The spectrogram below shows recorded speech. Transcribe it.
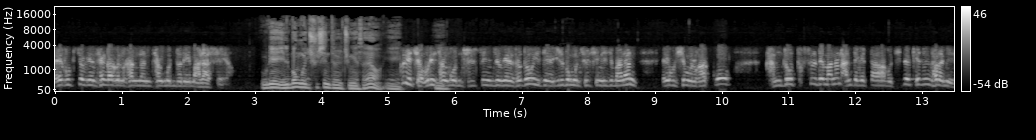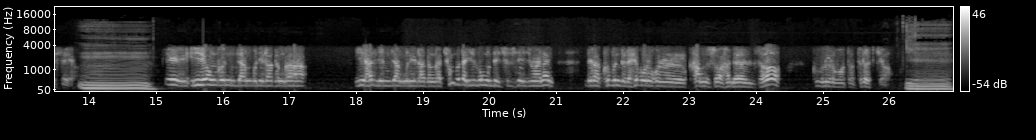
애국적인 생각을 갖는 장군들이 많았어요. 우리의 일본군 출신들 중에서요. 예. 그렇죠. 우리 장군 출신 중에서도 이제 일본군 출신이지만은 애국심을 갖고 간도 특설대만은 안 되겠다 하고 지적해준 사람이 있어요. 음. 예, 이영근 장군이라든가 이한림 장군이라든가 전부 다 일본 군대 출신이지만은 내가 그분들의 해고록을 감수하면서 그분으로부터 들었죠. 예.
